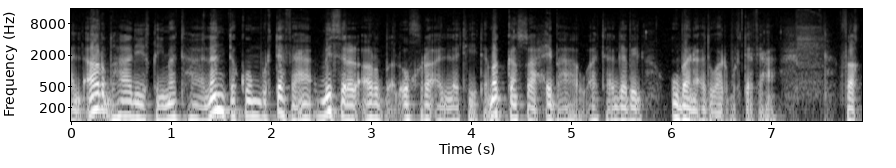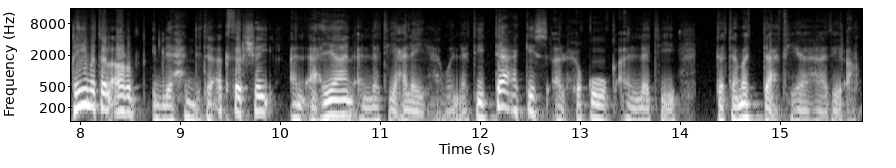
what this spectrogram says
الأرض هذه قيمتها لن تكون مرتفعة مثل الأرض الأخرى التي تمكن صاحبها وأتى قبل وبنى أدوار مرتفعة. فقيمة الأرض اللي يحددها أكثر شيء الأعيان التي عليها والتي تعكس الحقوق التي تتمتع فيها هذه الأرض.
